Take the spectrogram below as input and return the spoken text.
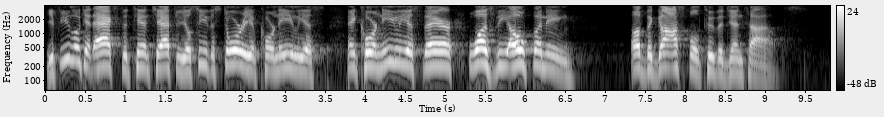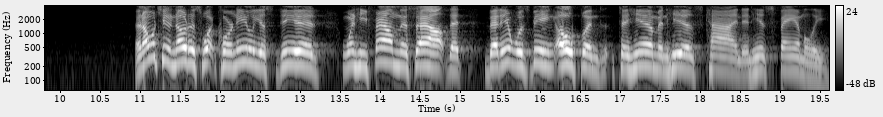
If you look at Acts, the 10th chapter, you'll see the story of Cornelius. And Cornelius there was the opening of the gospel to the Gentiles. And I want you to notice what Cornelius did when he found this out that, that it was being opened to him and his kind and his family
